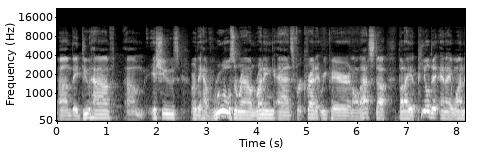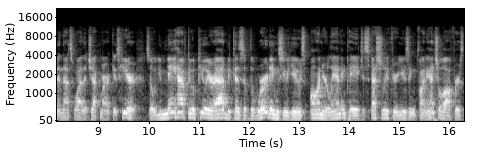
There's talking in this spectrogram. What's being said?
Um, they do have um, issues or they have rules around running ads for credit repair and all that stuff. But I appealed it and I won, and that's why the check mark is here. So you may have to appeal your ad because of the wordings you use on your landing page, especially if you're using financial offers.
